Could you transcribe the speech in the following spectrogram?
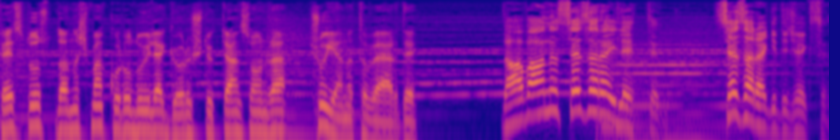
Festus danışma kuruluyla görüştükten sonra şu yanıtı verdi. Davanı Sezar'a ilettin. Sezar'a gideceksin.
